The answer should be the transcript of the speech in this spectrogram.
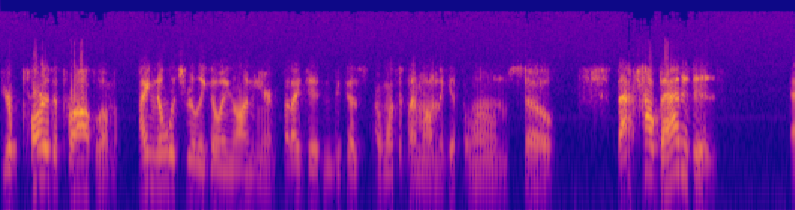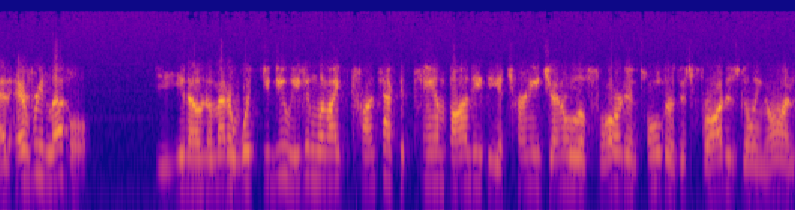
You're part of the problem. I know what's really going on here, but I didn't because I wanted my mom to get the loan. So that's how bad it is at every level. You know, no matter what you do, even when I contacted Pam Bondi, the Attorney General of Florida, and told her this fraud is going on,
